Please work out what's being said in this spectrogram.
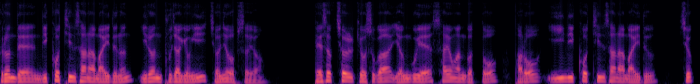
그런데 니코틴산아마이드는 이런 부작용이 전혀 없어요. 배석철 교수가 연구에 사용한 것도 바로 이 니코틴산아마이드, 즉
